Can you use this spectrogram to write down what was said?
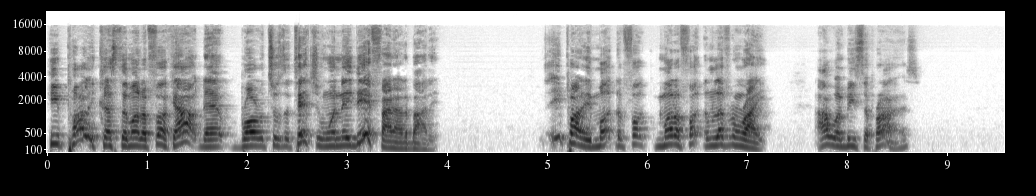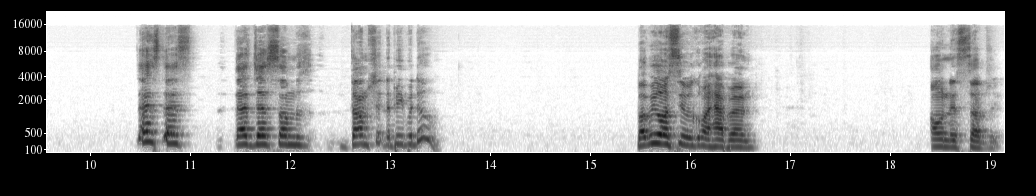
He probably cussed the motherfucker out that brought it to his attention when they did find out about it. He probably motherfuck motherfucked them left and right. I wouldn't be surprised. That's that's that's just some dumb shit that people do. But we're gonna see what's gonna happen on this subject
